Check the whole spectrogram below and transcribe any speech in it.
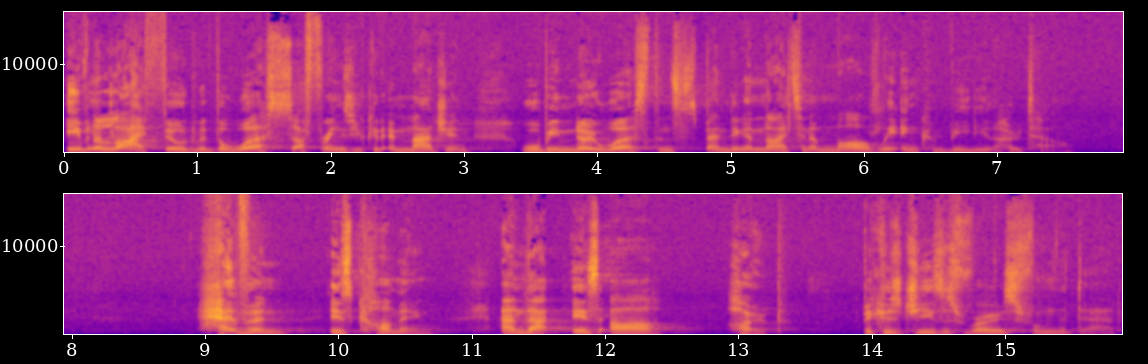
even a life filled with the worst sufferings you could imagine will be no worse than spending a night in a mildly inconvenient hotel. Heaven is coming, and that is our hope because Jesus rose from the dead.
